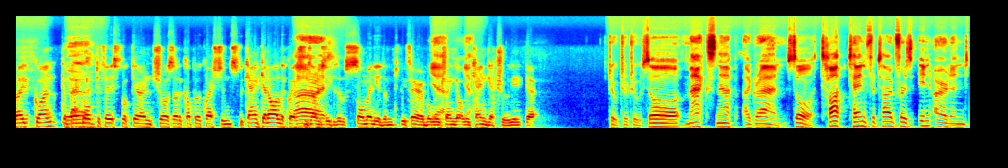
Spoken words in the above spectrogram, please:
right. Go on. Go back over to Facebook there and show us out a couple of questions. We can't get all the questions All obviously because there was so many of them. To be fair, but Yeah, we'll try and get what yeah. we can get through. Yeah. True, true, true. So, Max Snap Agram. So, top 10 photographers in Ireland,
